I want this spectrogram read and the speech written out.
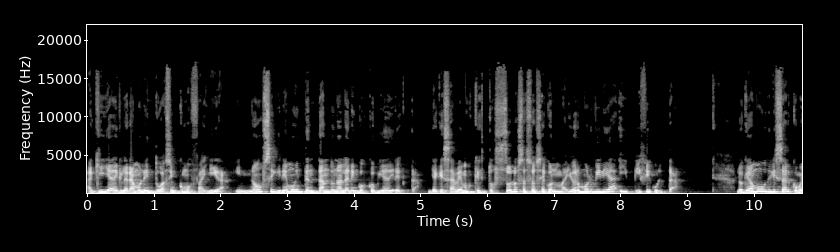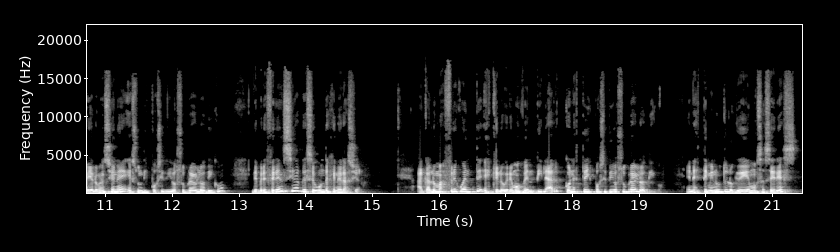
Aquí ya declaramos la intubación como fallida y no seguiremos intentando una laringoscopía directa, ya que sabemos que esto solo se asocia con mayor morbilidad y dificultad. Lo que vamos a utilizar, como ya lo mencioné, es un dispositivo supraglótico, de preferencia de segunda generación. Acá lo más frecuente es que logremos ventilar con este dispositivo supraglótico. En este minuto lo que debemos hacer es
